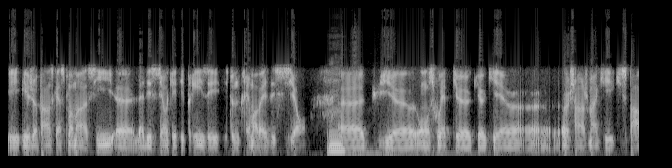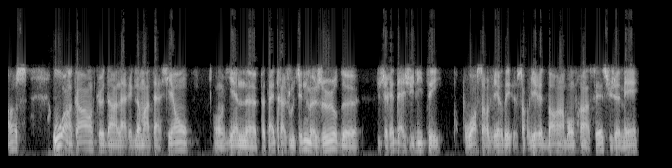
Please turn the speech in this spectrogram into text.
Et, je pense qu'à ce moment-ci, euh, la décision qui a été prise est, une très mauvaise décision. Mm. Euh, puis euh, on souhaite qu'il y ait un, changement qui, se passe. Ou encore que dans la réglementation, on vienne peut-être ajouter une mesure de, je dirais, d'agilité pour pouvoir sortir de bord en bon français si jamais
